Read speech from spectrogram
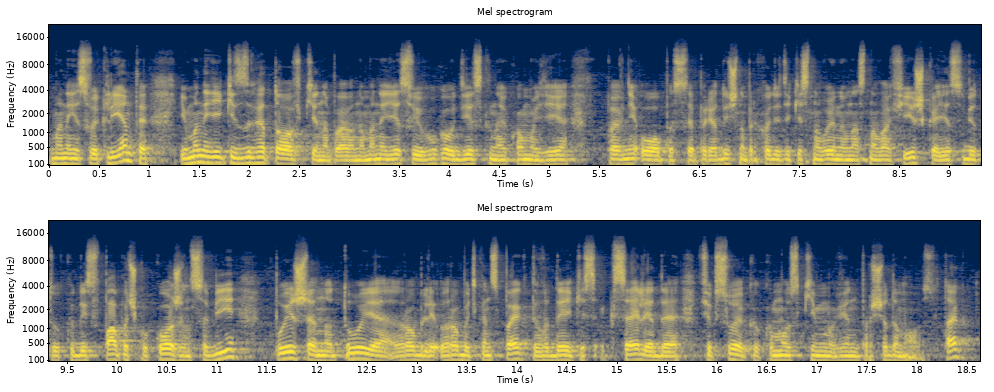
в мене є свої клієнти, і в мене є якісь заготовки, напевно. У мене є свій Google диск, на якому є певні описи. Періодично приходять якісь новини, у нас нова фішка. Я собі тут кудись в папочку, кожен собі пише, нотує, роблі, робить конспекти, веде якісь Excel, де фіксує кому з ким він про що домовився. Так?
